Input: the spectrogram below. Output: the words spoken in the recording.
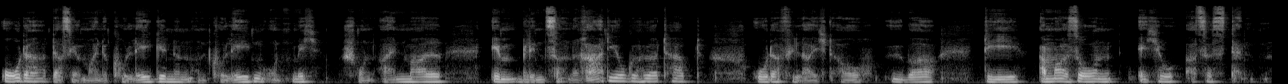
oder dass ihr meine Kolleginnen und Kollegen und mich schon einmal im Blinzern Radio gehört habt oder vielleicht auch über die Amazon Echo Assistenten.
